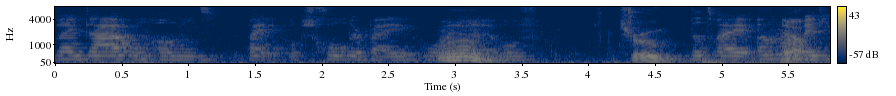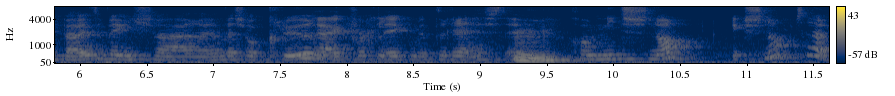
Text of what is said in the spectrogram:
wij daarom al niet bij, op school erbij hoorden. Mm. Of true. dat wij allemaal Ja. een beetje buitenbeentjes waren en best wel kleurrijk vergeleken met de rest. En Mhm. gewoon niet snap. Ik snapte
